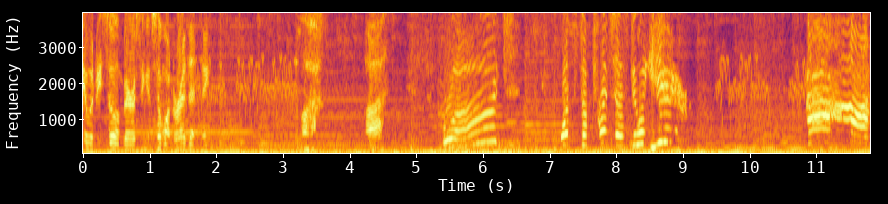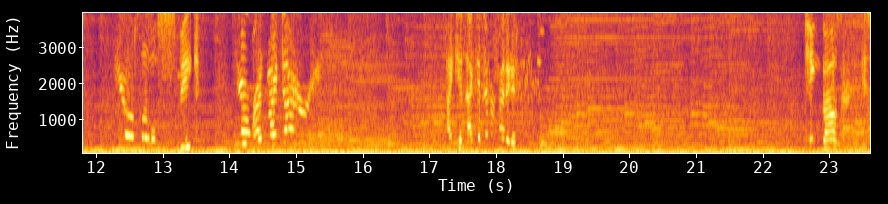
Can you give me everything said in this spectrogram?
It would be so embarrassing if someone read that thing. Ah. Uh, uh, what? What's the princess doing here? Ah! You little snake! You read my diary! I can I can never find a good King Bowser is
